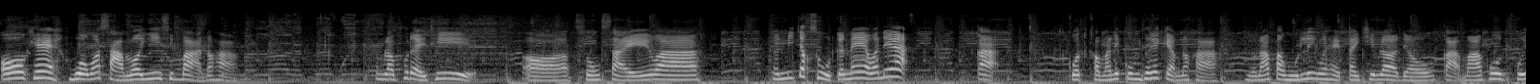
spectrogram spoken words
โอเค บวกมา 320 บาทเนาะค่ะสำหรับผู้ใดที่อ่อสงสัยว่า มันมีจักสูตรกันแน่วะเนี่ยกะ กดเข้ามาในกลุ่มเทเลแกรมเนาะค่ะหนูนะปังมูลลิงก์ไว้ให้ใต้คลิปแล้วเดี๋ยวกะมาพูดคุย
